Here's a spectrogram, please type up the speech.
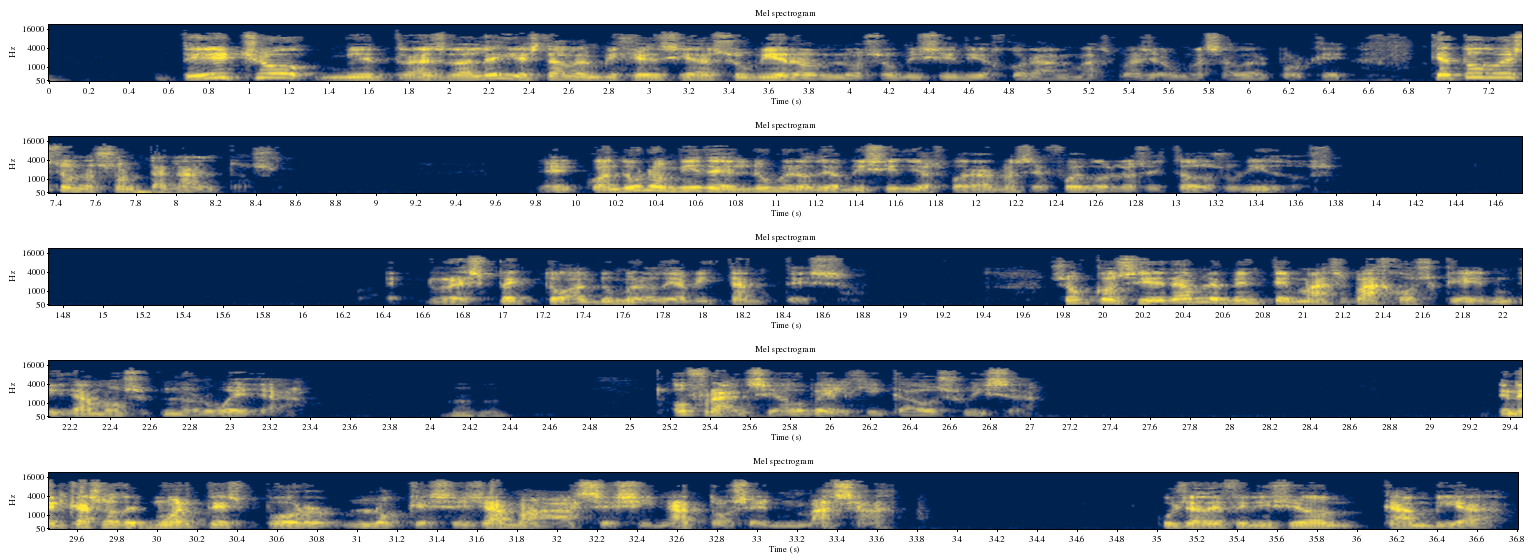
de hecho, mientras la ley estaba en vigencia, subieron los homicidios con armas. Vaya uno a saber por qué. Que a todo esto no son tan altos. Eh, cuando uno mide el número de homicidios por armas de fuego en los Estados Unidos respecto al número de habitantes, son considerablemente más bajos que en, digamos, Noruega, o Francia, o Bélgica, o Suiza. En el caso de muertes por lo que se llama asesinatos en masa, cuya definición cambia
